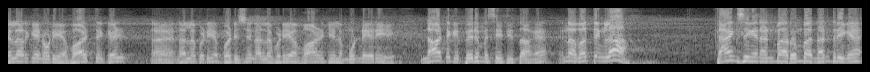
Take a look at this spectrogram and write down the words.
எல்லாருக்கும் என்னுடைய வாழ்த்துக்கள். நல்லபடியாக நல்லபடியா படிச்சு நல்லபடியா வாழ்க்கையில முன்னேறி நாட்டுக்கு பெருமை சேர்த்தித்தாங்க. என்ன பார்த்தீங்களா தேங்க்ஸுங்க நண்பா ரொம்ப நன்றிங்க.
